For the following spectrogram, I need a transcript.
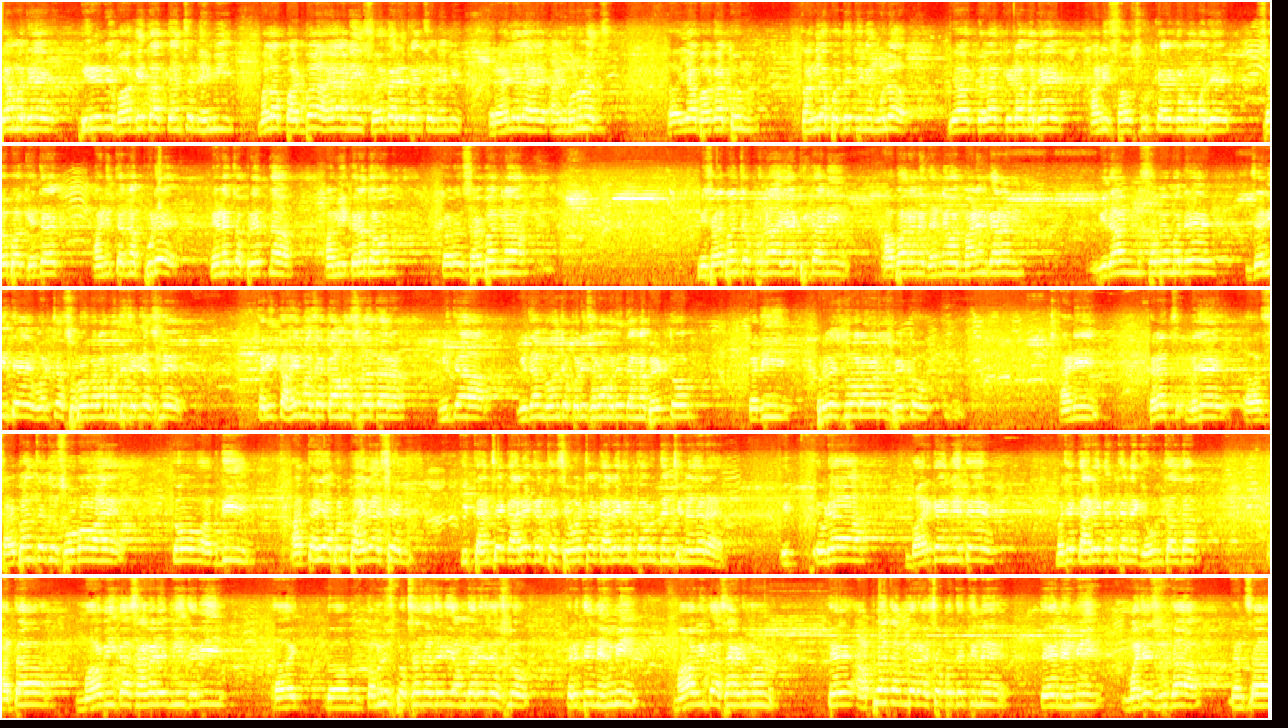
यामध्ये हिरेने भाग घेतात. त्यांचं नेहमी मला पाठबळ आहे आणि सहकार्य त्यांचं नेहमी राहिलेलं आहे. आणि म्हणूनच या भागातून चांगल्या पद्धतीने मुलं या कला क्रीडामध्ये आणि सांस्कृतिक कार्यक्रमामध्ये सहभाग घेत आहेत आणि त्यांना पुढे नेण्याचा प्रयत्न आम्ही करत आहोत. तर साहेबांना मी साहेबांचा पुन्हा या ठिकाणी आभार आणि धन्यवाद मानेन. कारण विधानसभेमध्ये जरी ते वरच्या सभागृहामध्ये जरी असले तरी काही माझं काम असलं तर मी त्या विधानभवनच्या परिसरामध्ये त्यांना भेटतो. कधी प्रवेशद्वारावरच भेटतो. आणि खरंच म्हणजे साहेबांचा जो स्वभाव आहे तो अगदी आताही आपण पाहिला असेल की त्यांचे कार्यकर्ते शेवटच्या कार्यकर्त्यावर त्यांची नजर आहे. एवढ्या बारकाईने ते म्हणजे कार्यकर्त्यांना घेऊन चालतात. आता महाविकास आघाडी मी जरी कम्युनिस्ट पक्षाचा जरी आमदार जरी असलो तरी ते नेहमी महाविकास आघाडी म्हणून ते आपलाच आमदार अशा पद्धतीने ते नेहमी माझेसुद्धा त्यांचा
